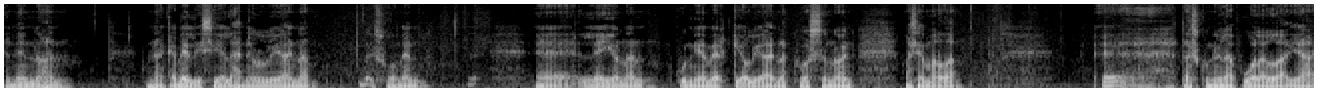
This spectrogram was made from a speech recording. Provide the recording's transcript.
ja Nennohan kun hän käveli siellä, hänellä oli aina Suomen leijonan kunniamerkki oli aina tuossa noin vasemmalla taskun yläpuolella ja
